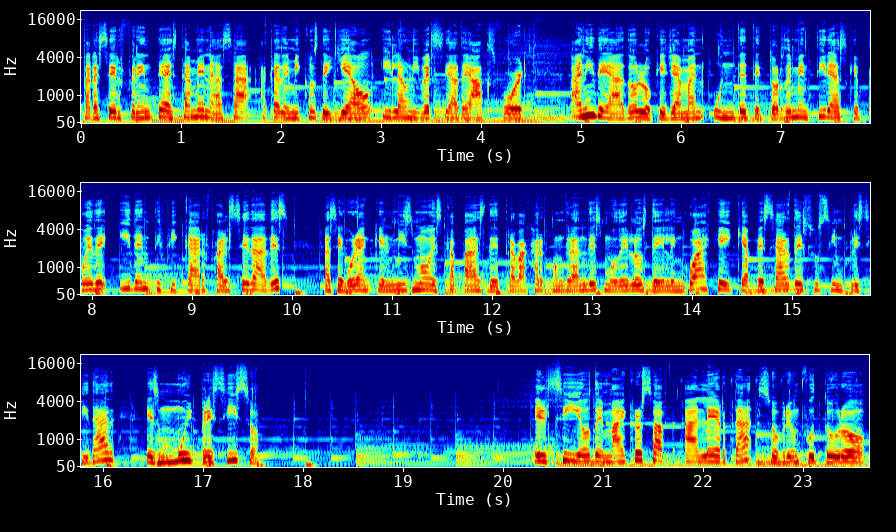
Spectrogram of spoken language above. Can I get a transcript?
para hacer frente a esta amenaza, académicos de Yale y la Universidad de Oxford han ideado lo que llaman un detector de mentiras que puede identificar falsedades. Aseguran que el mismo es capaz de trabajar con grandes modelos de lenguaje y que a pesar de su simplicidad es muy preciso. El CEO de Microsoft alerta sobre un futuro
